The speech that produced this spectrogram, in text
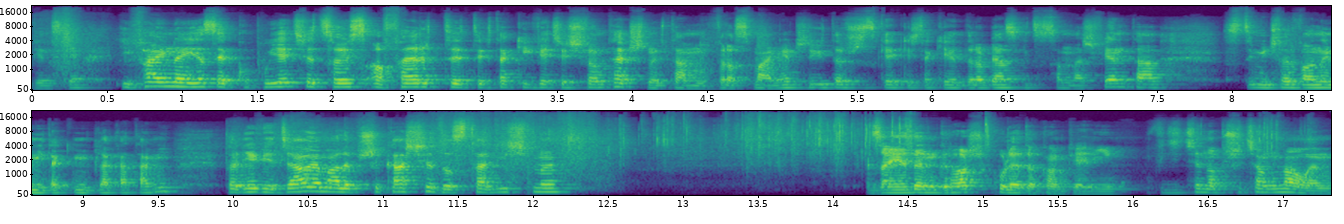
więc nie. I fajne jest, jak kupujecie coś z oferty tych takich, wiecie, świątecznych tam w Rossmanie, czyli te wszystkie jakieś takie drobiazgi, co są na święta, z tymi czerwonymi takimi plakatami. To nie wiedziałem, ale przy kasie dostaliśmy za jeden grosz kulę do kąpieli. Widzicie, no przyciągnąłem.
